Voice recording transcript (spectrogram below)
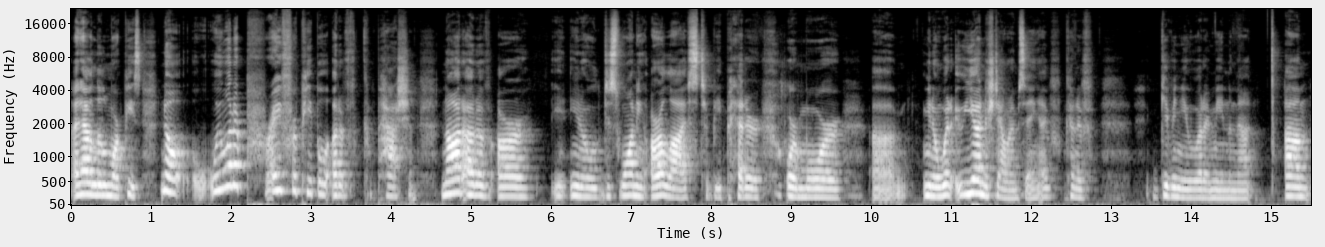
I'd have a little more peace. No, we want to pray for people out of compassion, not out of our, you know, just wanting our lives to be better or more. Um, you know, what you understand what I'm saying. I've kind of given you what I mean in that. Um,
